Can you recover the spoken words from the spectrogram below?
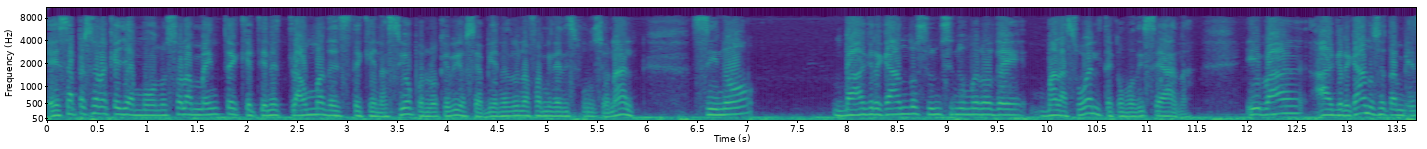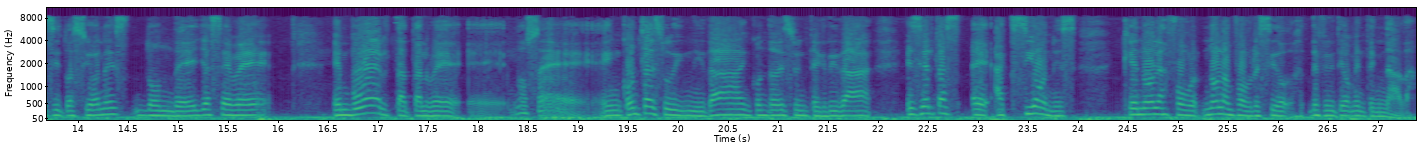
Esa persona que llamó no solamente que tiene trauma desde que nació, por lo que vio, o sea, viene de una familia disfuncional, sino va agregándose un sinnúmero de mala suerte, como dice Ana, y va agregándose también situaciones donde ella se ve envuelta tal vez, eh, no sé, en contra de su dignidad, en contra de su integridad, en ciertas eh, acciones que no le han favorecido definitivamente en nada.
